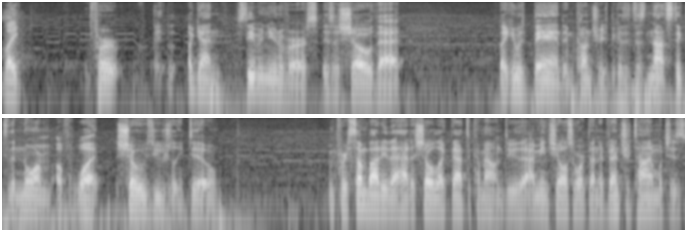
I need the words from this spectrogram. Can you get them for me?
like for again, Steven Universe is a show that like it was banned in countries because it does not stick to the norm of what shows usually do. And for somebody that had a show like that to come out and do that, I mean, she also worked on Adventure Time, which is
